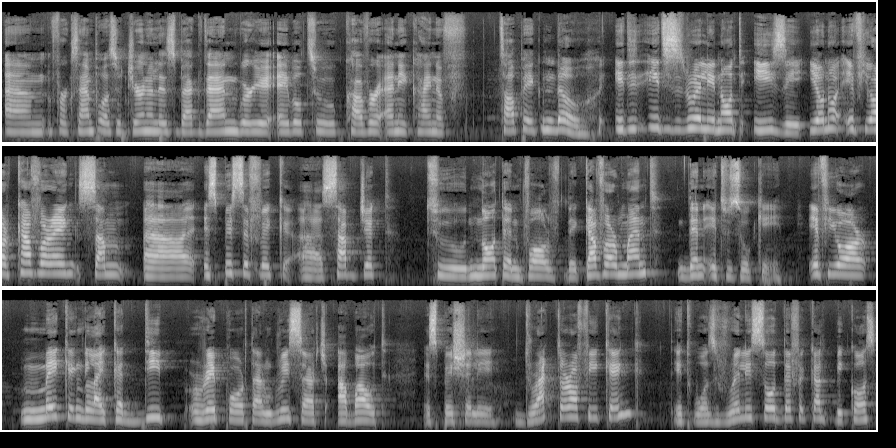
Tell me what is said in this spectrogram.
And for example, as a journalist back then, were you able to cover any kind of topic? No, it, it's really not easy. You know, if you are covering some uh, specific uh, subject to not involve the government, then it is okay. If you are making like a deep report and research about especially drug trafficking, it was really so difficult because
